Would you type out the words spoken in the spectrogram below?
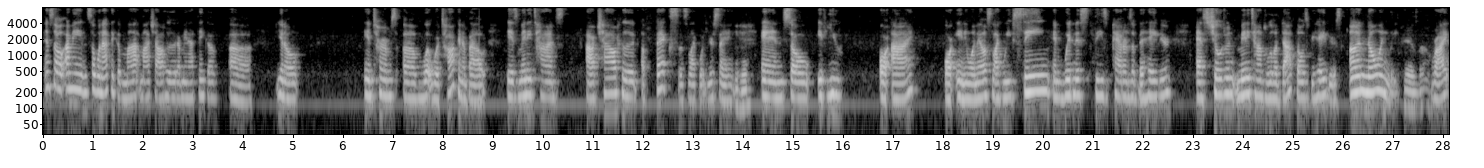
And so, I mean, so when I think of my my childhood, I mean, I think of, uh, you know, in terms of what we're talking about, is many times our childhood affects us, like what you're saying. Mhm. And so, if you or I or anyone else, like we've seen and witnessed these patterns of behavior as children, many times we'll adopt those behaviors unknowingly. Right.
